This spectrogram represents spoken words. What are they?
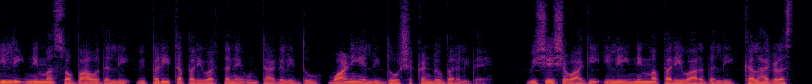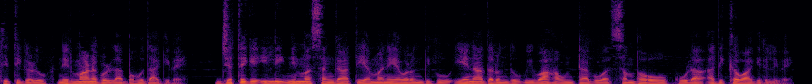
ಇಲ್ಲಿ ನಿಮ್ಮ ಸ್ವಭಾವದಲ್ಲಿ ವಿಪರೀತ ಪರಿವರ್ತನೆ ಉಂಟಾಗಲಿದ್ದು, ವಾಣಿಯಲ್ಲಿ ದೋಷ ಕಂಡು ಬರಲಿದೆ. ವಿಶೇಷವಾಗಿ ಇಲ್ಲಿ ನಿಮ್ಮ ಪರಿವಾರದಲ್ಲಿ ಕಲಹಗಳ ಸ್ಥಿತಿಗಳು ನಿರ್ಮಾಣಗೊಳ್ಳಬಹುದಾಗಿವೆ. ಜತೆಗೆ ಇಲ್ಲಿ ನಿಮ್ಮ ಸಂಗಾತಿಯ ಮನೆಯವರೊಂದಿಗೂ ಏನಾದರೊಂದು ವಿವಾಹ ಉಂಟಾಗುವ ಸಂಭವವೂ ಕೂಡ ಅಧಿಕವಾಗಿರಲಿವೆ.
